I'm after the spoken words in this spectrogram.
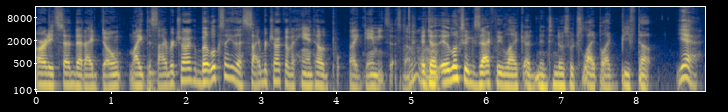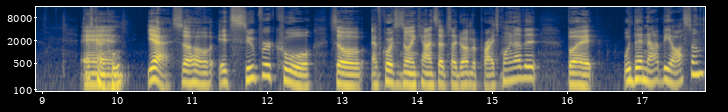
already said that I don't like the Cybertruck, but it looks like the Cybertruck of a handheld like gaming system. It does. It looks exactly like a Nintendo Switch Lite, but like beefed up. Yeah. That's kinda and cool. yeah, so it's super cool. So of course it's only concept, so I don't have a price point of it. But would that not be awesome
